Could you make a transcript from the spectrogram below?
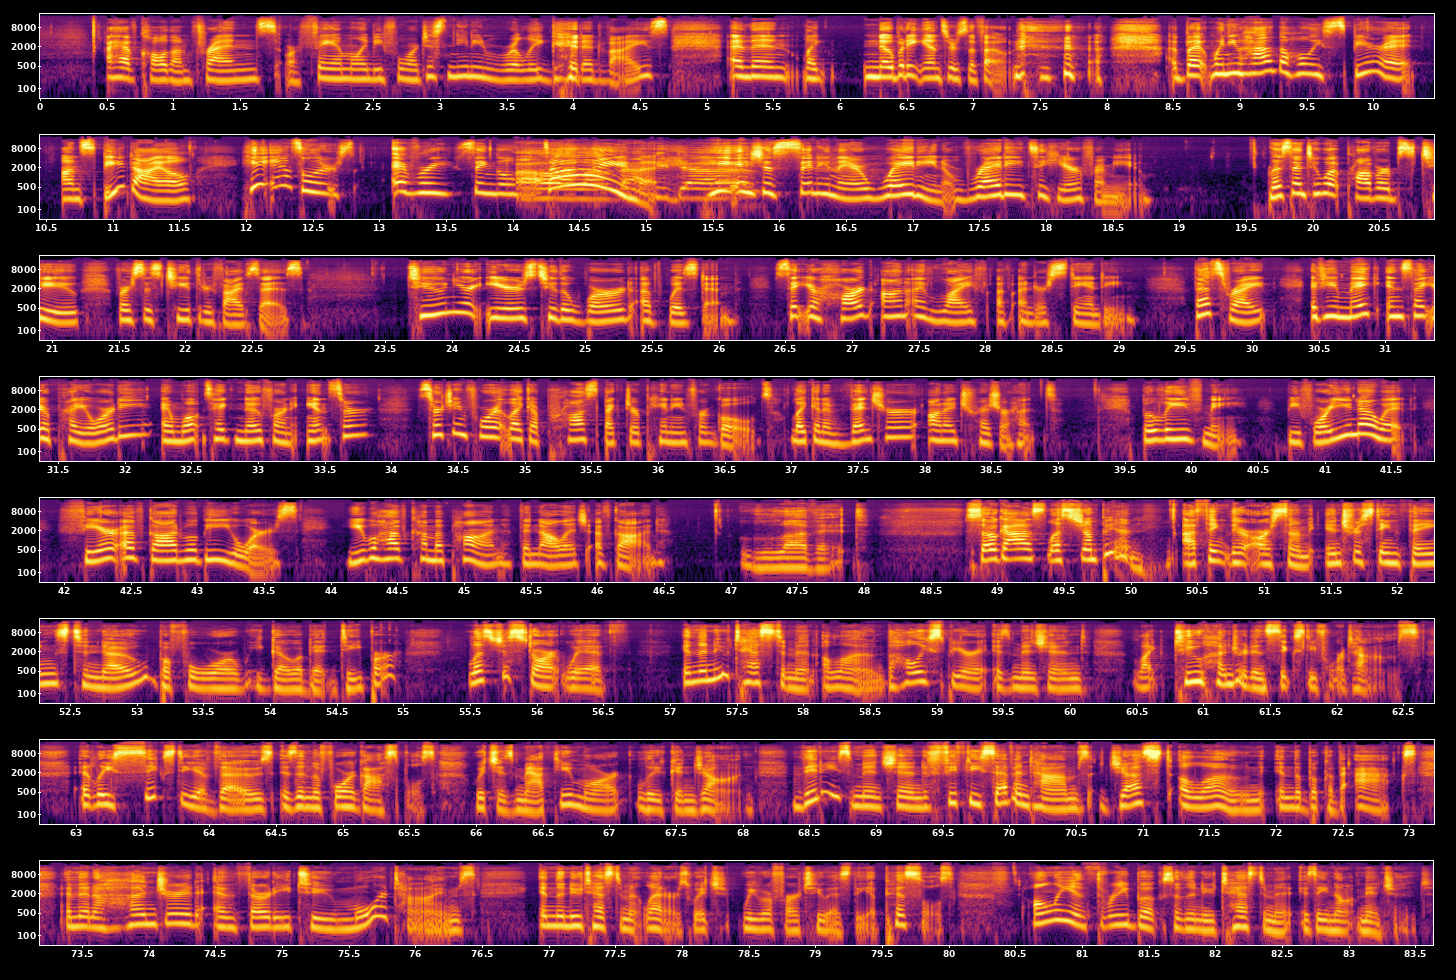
I have called on friends or family before just needing really good advice. And then, like, nobody answers the phone. but when you have the Holy Spirit on speed dial, He answers every single oh, love time. He he is just sitting there waiting, ready to hear from you. Listen to what Proverbs 2, verses 2 through 5 says. Tune your ears to the word of wisdom. Set your heart on a life of understanding. That's right. If you make insight your priority and won't take no for an answer, searching for it like a prospector panning for gold, like an adventurer on a treasure hunt. Believe me, before you know it, fear of God will be yours. You will have come upon the knowledge of God. Love it. So, guys, let's jump in. I think there are some interesting things to know before we go a bit deeper. Let's just start with in the New Testament alone, the Holy Spirit is mentioned like 264 times. At least 60 of those is in the four Gospels, which is Matthew, Mark, Luke, and John. Then he's mentioned 57 times just alone in the book of Acts, and then 132 more times in the New Testament letters, which we refer to as the epistles. Only in three books of the New Testament is he not mentioned,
